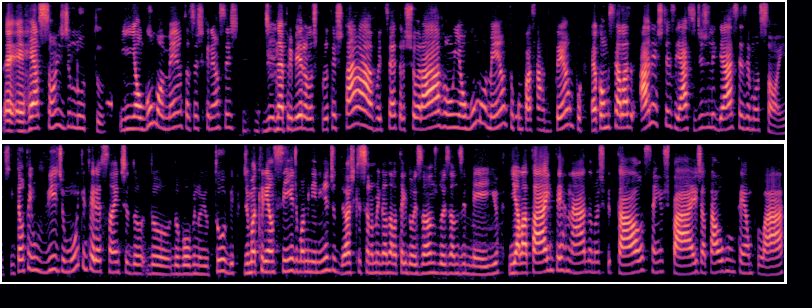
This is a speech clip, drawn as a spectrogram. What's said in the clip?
é, é, reações de luto. E em algum momento, essas crianças, de, né, primeiro elas protestavam, etc., choravam, e em algum momento, com o passar do tempo, é como se ela anestesiasse, desligasse as emoções. Então, tem um vídeo muito interessante do, do, do Bob no YouTube, de uma criancinha, de uma menininha, de, acho que se não me engano, ela tem dois anos, dois anos e meio, e ela tá internada no hospital, sem os pais, já tá há algum tempo lá,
